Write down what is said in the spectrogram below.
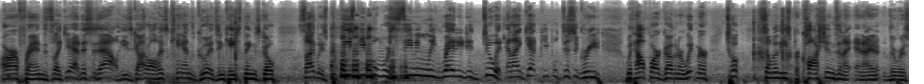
are our friends. It's like, yeah, this is Al. He's got all his canned goods in case things go sideways. But these people were seemingly ready to do it. And I get people disagreed with how far Governor Whitmer took some of these precautions. And I and I there was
